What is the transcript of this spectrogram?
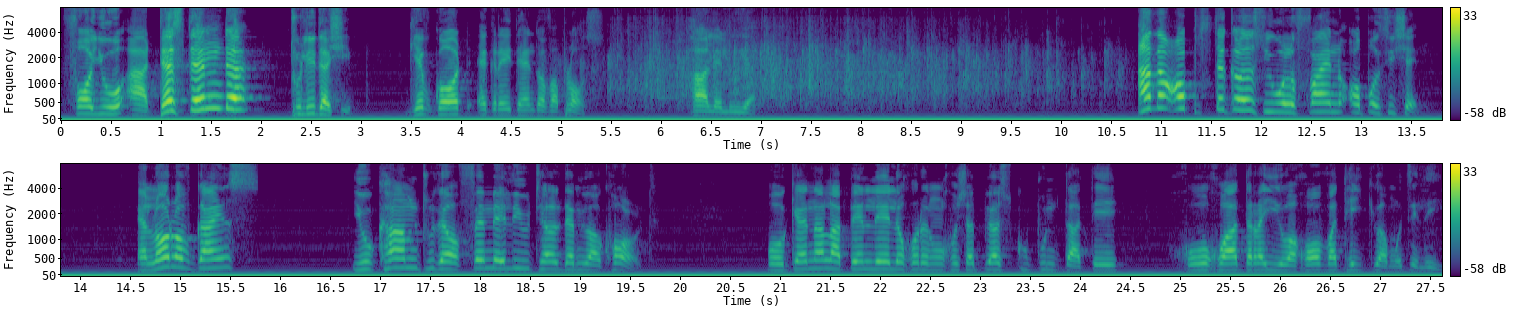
For you are destined to leadership. Give God a great hand of applause. Hallelujah. Other obstacles you will find opposition. A lot of guys, you come to their family, you tell them you are called. o kena lapeng le le goreng go shapiwa scoop ntate go go a draiwa go overtakewa mo tseleng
